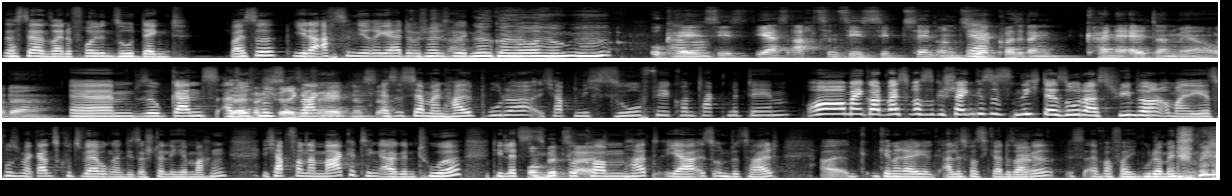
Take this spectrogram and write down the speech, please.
dass der an seine Freundin so denkt. Weißt du, jeder 18-Jährige hätte wahrscheinlich gesagt, keine Ahnung. Äh. Okay, aber, sie ist, er ist 18, sie ist 17 und sie ja. hat quasi dann keine Eltern mehr, oder? Ähm, so ganz, also ich muss sagen, es ist ja mein Halbbruder. Ich habe nicht so viel Kontakt mit dem. Oh mein Gott, weißt du, was das Geschenk ist? Es ist nicht der Soda-Stream, sondern, oh mein, jetzt muss ich mal ganz kurz Werbung an dieser Stelle hier machen. Ich habe von einer Marketingagentur, die letztens unbezahlt. mitbekommen hat, ja, ist unbezahlt. Äh, generell alles, was ich gerade sage, ja. ist einfach, weil ich ein guter Mensch bin.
